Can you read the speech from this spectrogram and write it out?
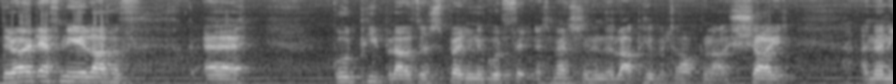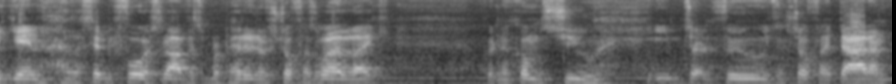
there are definitely a lot of uh, good people out there spreading a good fitness message, and there's a lot of people talking a lot of shite. And then again, as I said before, it's a lot of repetitive stuff as well, like when it comes to eating certain foods and stuff like that. And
